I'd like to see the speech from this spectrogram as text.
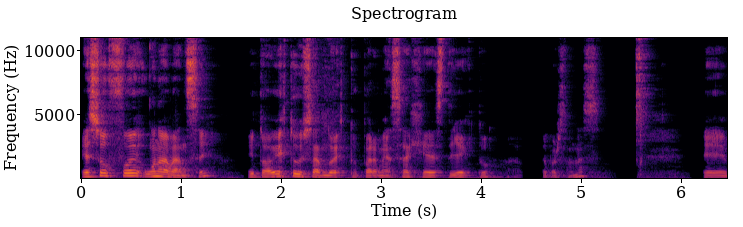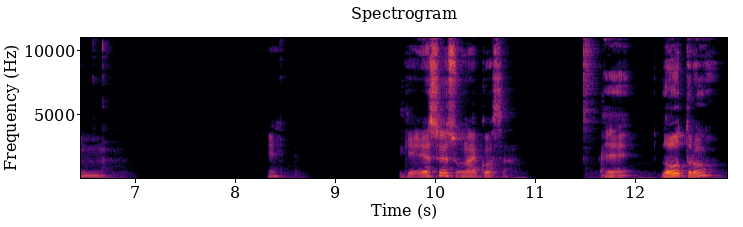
eso fue un avance. Y todavía estoy usando esto para mensajes directos a personas. Em, Así que eso es una cosa. Eh, lo otro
